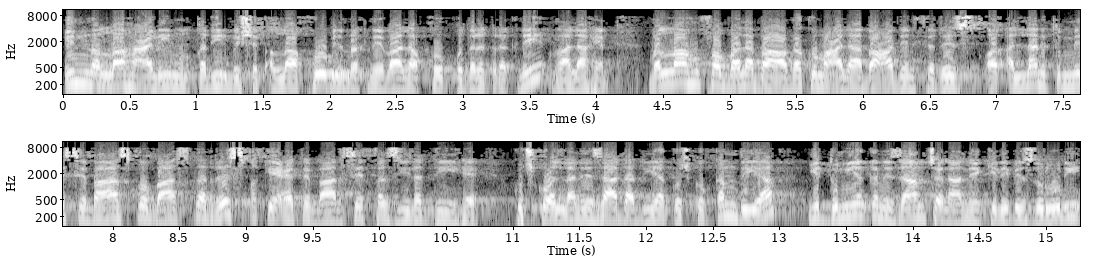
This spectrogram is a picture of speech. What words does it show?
ان اللہ علیم قدیر بشک اللہ خوب علم رکھنے والا، خوب قدرت رکھنے والا ہے۔ واللہ فضل بعضکم علی بعض فی الرزق، اور اللہ نے تم میں سے بعض کو بعض کا رزق کے اعتبار سے فضیلت دی ہے۔ کچھ کو اللہ نے زیادہ دیا، کچھ کو کم دیا۔ یہ دنیا کا نظام چلانے کے لیے بھی ضروری،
